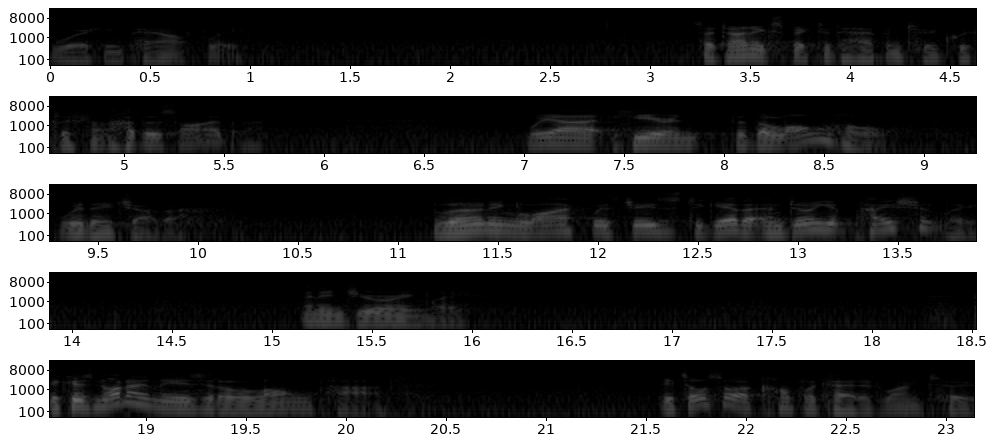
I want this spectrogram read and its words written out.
working powerfully. So don't expect it to happen too quickly for others either. We are here in, for the long haul with each other, learning life with Jesus together and doing it patiently and enduringly. Because not only is it a long path, it's also a complicated one too.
